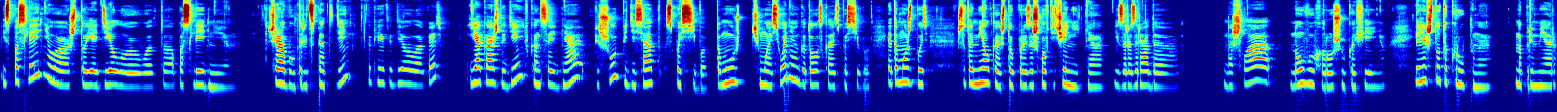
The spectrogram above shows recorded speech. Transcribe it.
Из последнего, что я делаю, вот а, последние... Вчера был 35-й день, как я это делала опять. Я каждый день в конце дня пишу 50 спасибо тому, чему я сегодня готова сказать спасибо. Это может быть что-то мелкое, что произошло в течение дня из разряда нашла новую хорошую кофейню. Или что-то крупное. Например,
